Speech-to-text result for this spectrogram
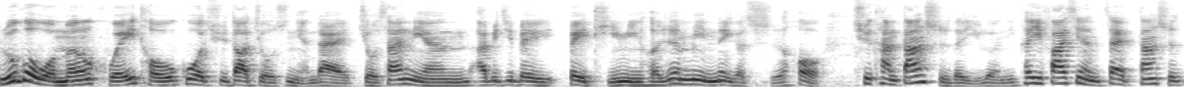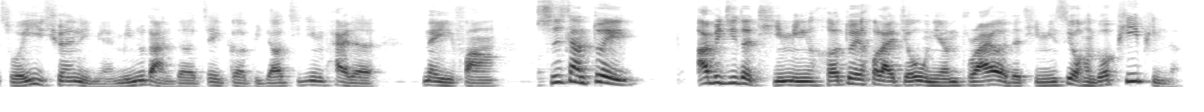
如果我们回头过去到九十年代，九三年 IBG 被被提名和任命那个时候，去看当时的舆论，你可以发现，在当时左翼圈里面，民主党的这个比较激进派的那一方，实际上对 RBG 的提名和对后来九五年 Breyer 的提名是有很多批评的。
